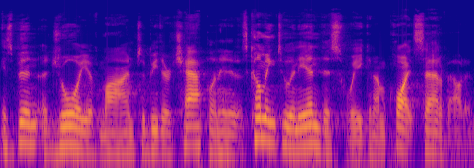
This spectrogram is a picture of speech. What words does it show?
It's been a joy of mine to be their chaplain, and it's coming to an end this week, and I'm quite sad about it.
